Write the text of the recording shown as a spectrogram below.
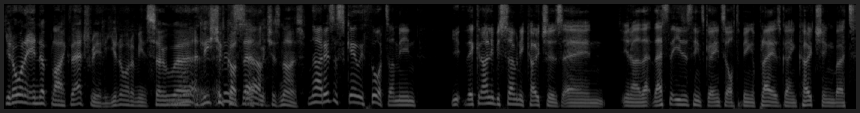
you don't want to end up like that, really. You know what I mean? So uh, at least you've got is, that, yeah. which is nice. No, it is a scary thought. I mean, you, there can only be so many coaches, and you know that that's the easiest thing to go into after being a player is going coaching. But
